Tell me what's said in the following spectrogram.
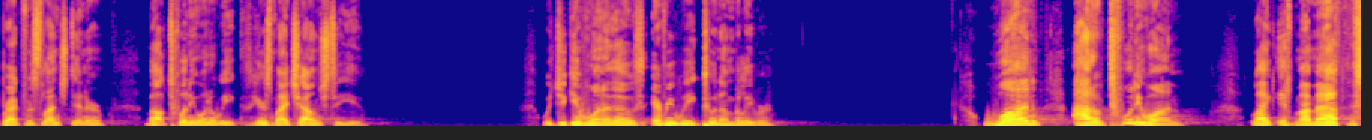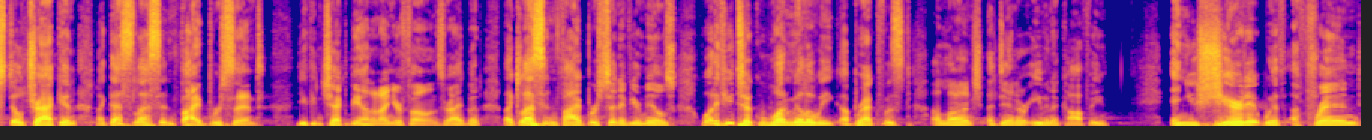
breakfast, lunch, dinner about 21 a week. Here's my challenge to you Would you give one of those every week to an unbeliever? One out of 21. Like if my math is still tracking, like that's less than 5%. You can check me on it on your phones, right? But like less than 5% of your meals. What if you took one meal a week, a breakfast, a lunch, a dinner, even a coffee, and you shared it with a friend,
